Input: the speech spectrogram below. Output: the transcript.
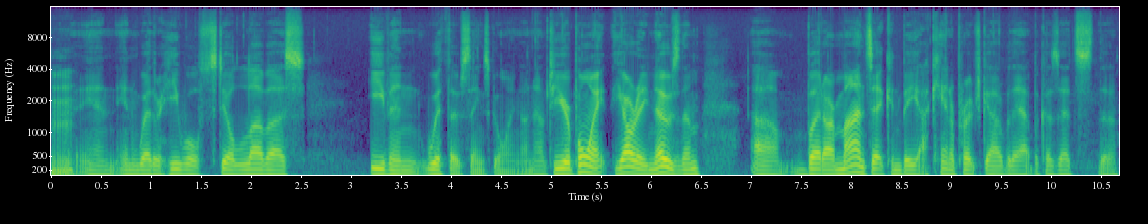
and, and whether he will still love us even with those things going on. Now, to your point, he already knows them, um, but our mindset can be, I can't approach God with that because that's the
